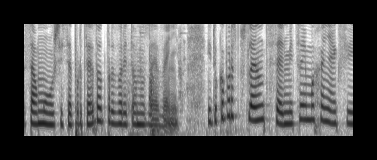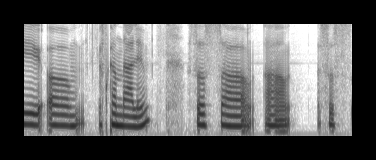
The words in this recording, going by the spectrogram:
Само 60% от предварително заявените. И тук през последната седмица имаха някакви а, скандали с, а, а, с,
